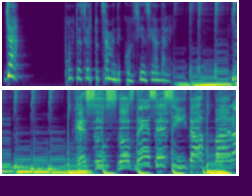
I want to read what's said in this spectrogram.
Ya, ponte a hacer tu examen de conciencia, ándale. Jesús nos necesita para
